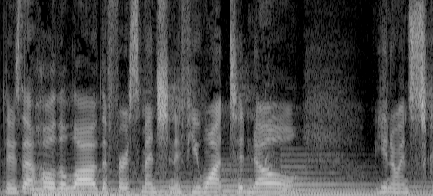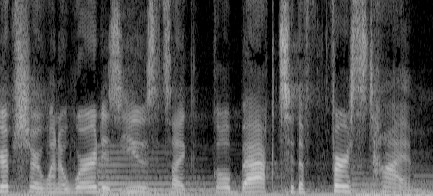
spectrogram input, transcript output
There's that whole the law of the first mention. If you want to know, you know, in scripture when a word is used, it's like go back to the first time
